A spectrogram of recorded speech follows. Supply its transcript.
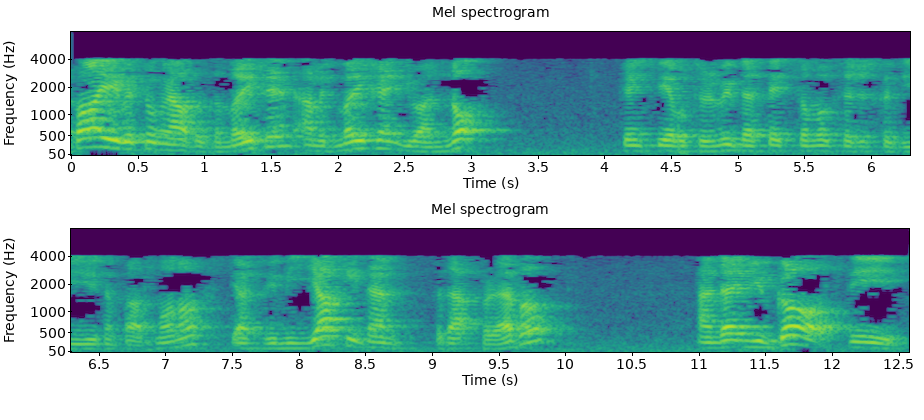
Abaye was talking about was the Mochen, and with Mochen you are not going to be able to remove their status of muksa just because you use them for asmana. You have to be miyaki them for that forever. And then you've got the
